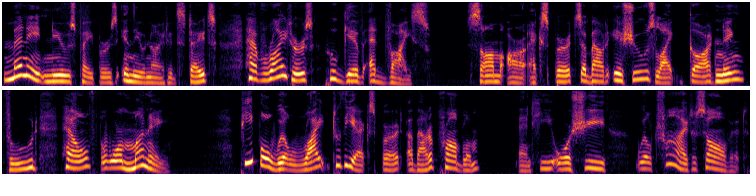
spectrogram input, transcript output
Many newspapers in the United States have writers who give advice. Some are experts about issues like gardening, food, health, or money. People will write to the expert about a problem, and he or she will try to solve it.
